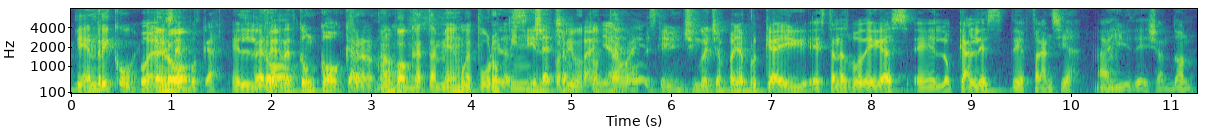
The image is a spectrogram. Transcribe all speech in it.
Bien rico, güey. Bueno, en pero, esa época. El pero- Fernet con coca. Fernet ¿no? con coca también, güey. Puro Pero pinche sí, la champaña, güey. Es que hay un chingo de champaña porque ahí están las bodegas eh, locales de Francia, ahí de Chandon.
